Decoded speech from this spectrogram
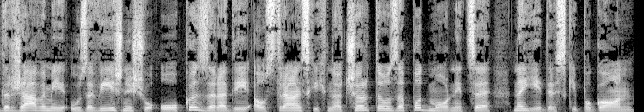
državami v zavežništvu OK zaradi avstralskih načrtov za podmornice na jedrski pogon.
